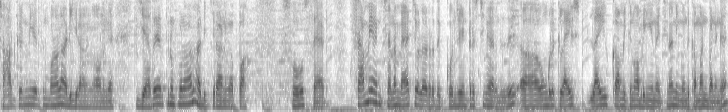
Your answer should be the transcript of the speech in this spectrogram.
ஷார்ட் கன்னு எடுத்துன்னு போனாலும் அடிக்கிறானுங்க அவனுங்க. எதை எடுத்துன்னு போனாலும் அடிக்கிறானுங்கப்பா. ஸோ சேட் செமையாக இருந்துச்சு ஆனால் மேட்ச் விளாட்றதுக்கு கொஞ்சம் இன்ட்ரெஸ்டிங்காக இருந்தது. உங்களுக்கு லைவ் லைவ் காமிக்கணும் அப்படின்னு நினச்சின்னா நீங்கள் வந்து கமெண்ட் பண்ணுங்கள்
